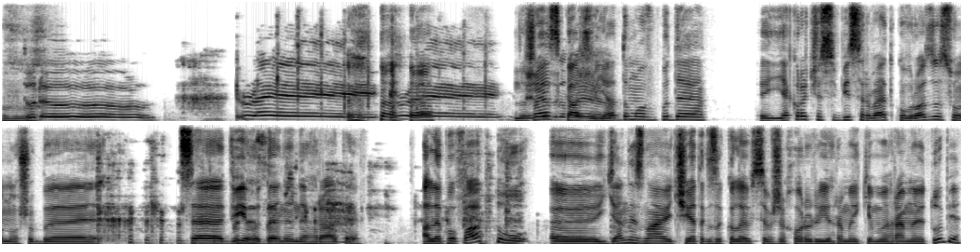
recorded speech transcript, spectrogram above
Ух. Ту-ду! Юрей! Юрей! Ну що я скажу, я думав, буде. Я, коротше, собі серветку в рот засунув, щоб е, це дві години не грати. Але по факту, е, я не знаю, чи я так закалився вже хорор-іграми, які ми граємо на Ютубі, е,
